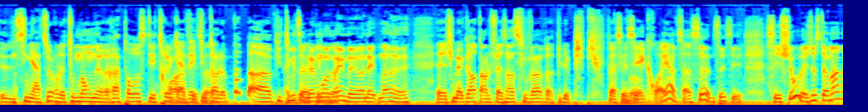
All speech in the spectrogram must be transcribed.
une signature. Là. Tout le monde repose tes trucs Ouais, avec tout le temps le papa. Puis tout. Exact, même moi-même, euh, honnêtement, euh, euh, je me gâte en le faisant souvent. Puis le piou piou, parce que C'est incroyable, ça sonne. tu sais, C'est, c'est chaud. Mais justement,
